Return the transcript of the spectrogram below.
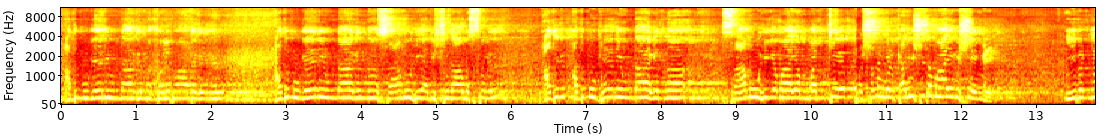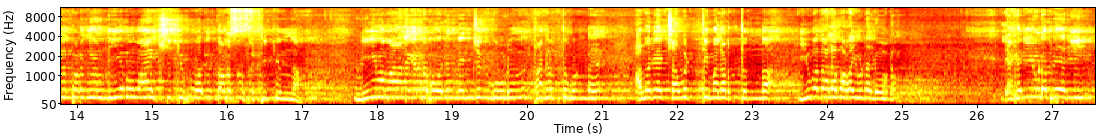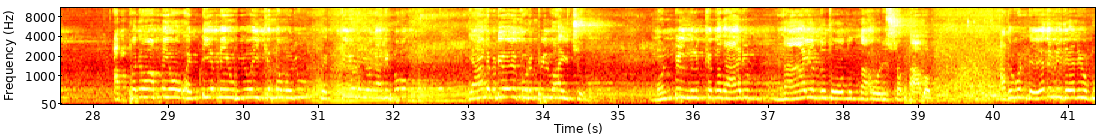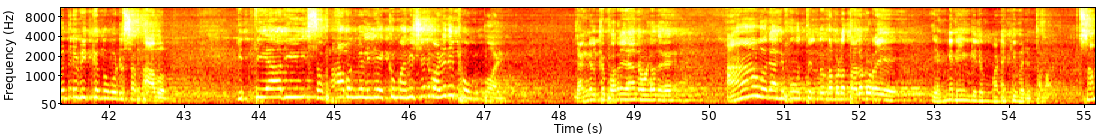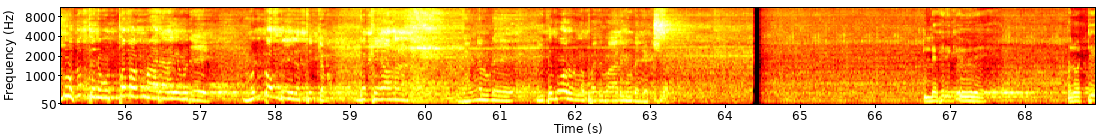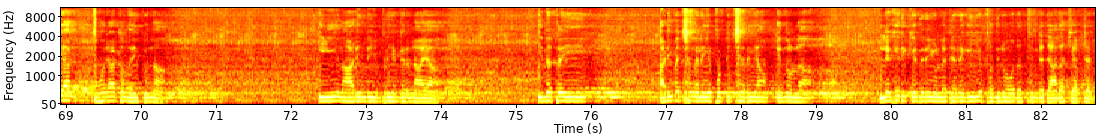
അത് മുഖേന ഉണ്ടാകുന്ന കൊലപാതകങ്ങൾ അത് മുഖേന ഉണ്ടാകുന്ന സാമൂഹ്യ അരിഷ്ഠിതാവസ്ഥകൾ അതിന് അത് മുഖേന ഉണ്ടാകുന്ന സാമൂഹികമായ മറ്റ് പ്രശ്നങ്ങൾ കലുഷിതമായ വിഷയങ്ങൾ. ഈവൻ ഞാൻ പറഞ്ഞാൽ നിയമവാഴ്ചയ്ക്ക് പോലും തടസ്സം സൃഷ്ടിക്കുന്ന നിയമപാലകരുടെ പോലും നെഞ്ചും കൂട് തകർത്തുകൊണ്ട് അവരെ ചവിട്ടി മലർത്തുന്ന യുവതലമുറയുടെ ലോകം. ലഹരിയുടെ പേരിൽ അപ്പനോ അമ്മയോ എം ഡി എം എ ഉപയോഗിക്കുന്ന ഒരു വ്യക്തിയുടെ ഒരു അനുഭവം ഞാൻ എവിടെയോ ഒരു കുറിപ്പിൽ വായിച്ചു. മുൻപിൽ നിൽക്കുന്നത് ആരും നായെന്ന് തോന്നുന്ന ഒരു സ്വഭാവം. അതുകൊണ്ട് ഏത് വിധേന ഉപദ്രവിക്കുന്ന ഒരു സ്വഭാവം. ഇത്യാദി സ്വഭാവങ്ങളിലേക്ക് മനുഷ്യൻ വഴുതിപ്പോകുമ്പോൾ ഞങ്ങൾക്ക് പറയാനുള്ളത് ആ ഒരു അനുഭവത്തിൽ നിന്ന് നമ്മുടെ തലമുറയെ എങ്ങനെയെങ്കിലും മടക്കി വരുത്തണം. സമൂഹത്തിന് ഉത്തമന്മാരായവരെ മുൻപന്തിയിൽ എത്തിക്കണം. ഇതൊക്കെയാണ് ഞങ്ങളുടെ ഇതുപോലുള്ള പരിപാടിയുടെ ലക്ഷ്യം. ലഹരിക്കെതിരെ ഒരൊറ്റയാൽ പോരാട്ടം നയിക്കുന്ന ഈ നാടിന്റെയും പ്രിയങ്കരനായ ഇന്നത്തെ ഈ അടിമച്ചങ്ങലയെ പൊട്ടിച്ചെറിയാം എന്നുള്ള ലഹരിക്കെതിരെയുള്ള ജനകീയ പ്രതിരോധത്തിന്റെ ജാഥ ക്യാപ്റ്റൻ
